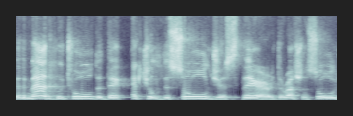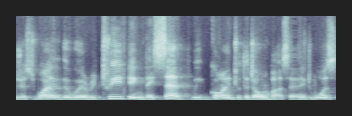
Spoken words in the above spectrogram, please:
the man who told that they, actually the soldiers there, the Russian soldiers, while they were retreating, they said, We're going to the Donbass. And it was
